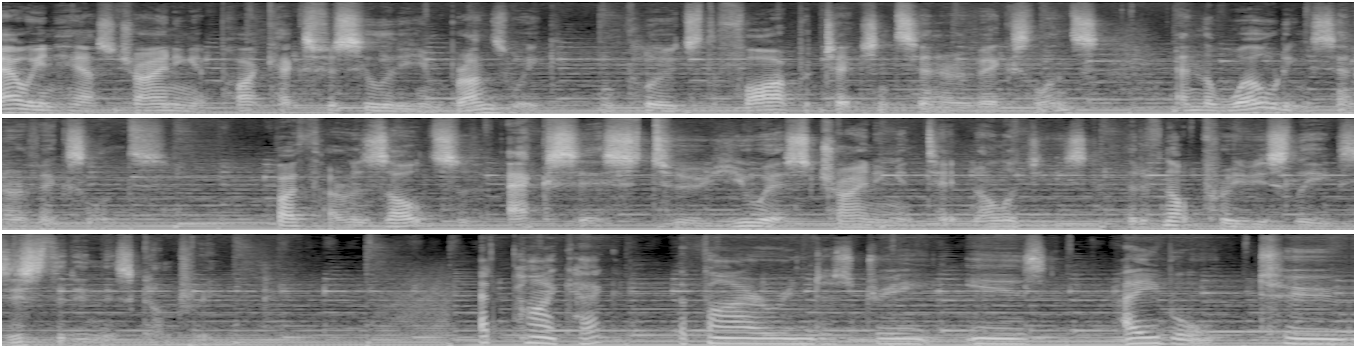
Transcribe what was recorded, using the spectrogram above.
Our in-house training at PICAC's facility in Brunswick includes the Fire Protection Centre of Excellence and the Welding Centre of Excellence. Both are results of access to US training and technologies that have not previously existed in this country. At PICAC, the fire industry is able to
